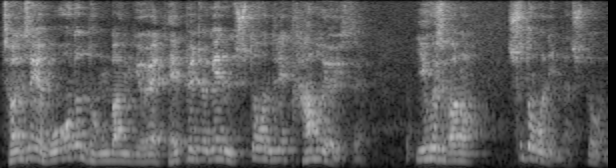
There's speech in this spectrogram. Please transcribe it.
전 세계 모든 동방교회 대표적인 수도원들이 다 모여 있어요. 이곳이 바로 수도원입니다. 수도원.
